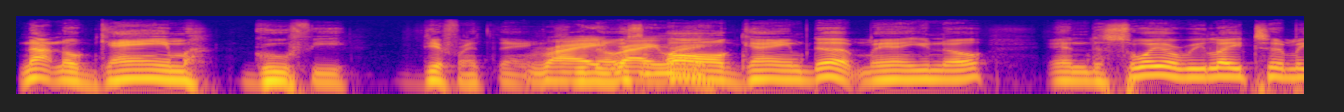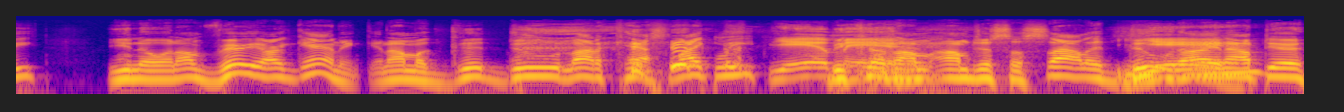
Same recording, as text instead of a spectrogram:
not no game goofy different things. Right, You know, right, it's right. all gamed up, man. You know, and the soil relate to me. You know, and I'm very organic, and I'm a good dude. A lot of cats like me, Yeah, because man. I'm I'm just a solid dude. Yeah. I ain't out there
